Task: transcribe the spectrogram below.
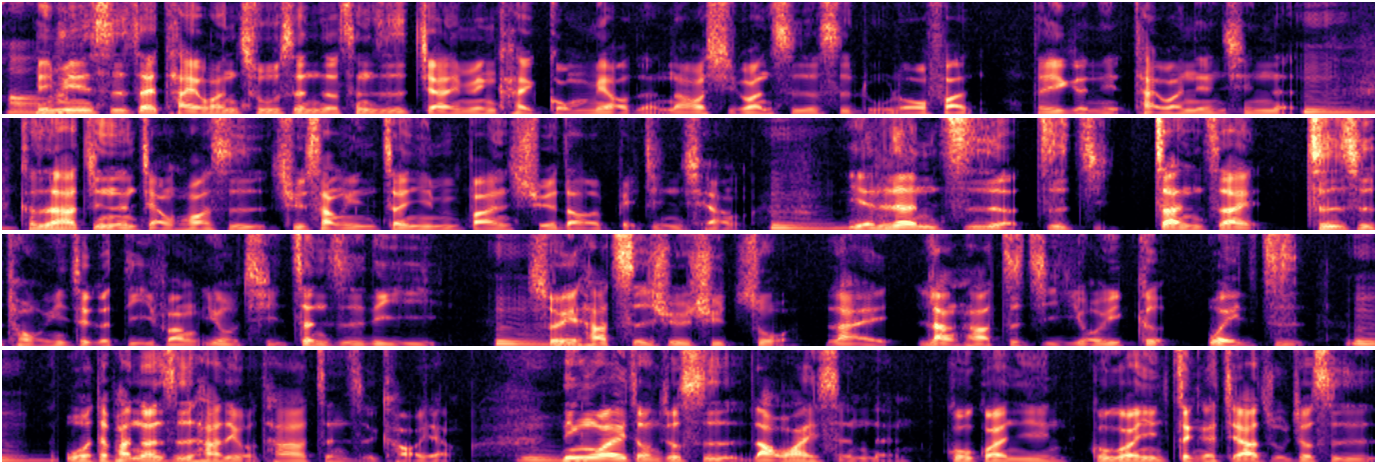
哦，明明是在台湾出生的，甚至家里面开公庙的，然后喜欢吃的是卤肉饭的一个年台湾年轻人，嗯，可是他竟然讲话是去上音正音班学到了北京腔，嗯，也认知了自己。站在支持统一这个地方有其政治利益，嗯，所以他持续去做，来让他自己有一个位置，嗯，我的判断是他有他的政治考量，嗯，另外一种就是老外省人郭冠英，郭冠英整个家族就是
